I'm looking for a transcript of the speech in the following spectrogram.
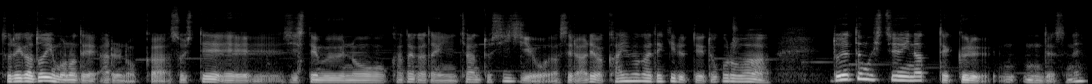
それがどういうものであるのか、そして、えー、システムの方々にちゃんと指示を出せる、あるいは会話ができるっていうところは、どうやっても必要になってくるんですね。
